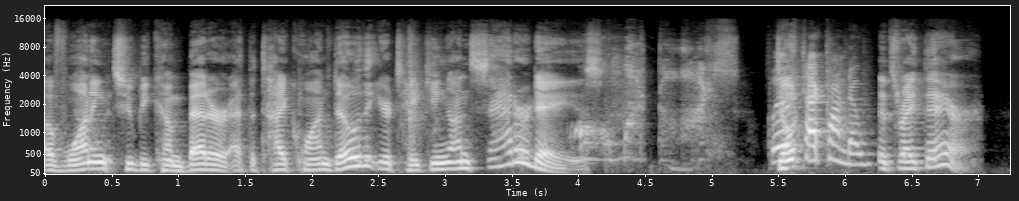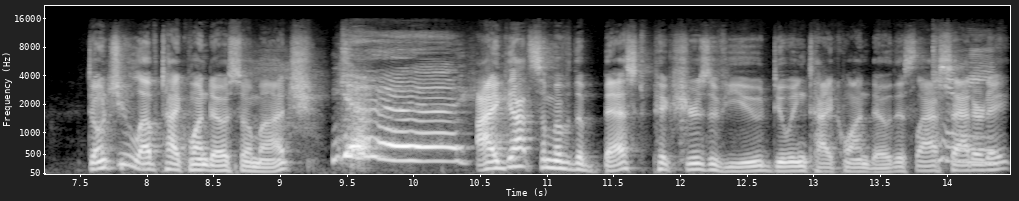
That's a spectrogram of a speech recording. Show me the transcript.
of wanting to become better at the taekwondo that you're taking on Saturdays. Oh Where's taekwondo? It's right there. Don't you love taekwondo so much? Yes. I got some of the best pictures of you doing taekwondo this last Can Saturday,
